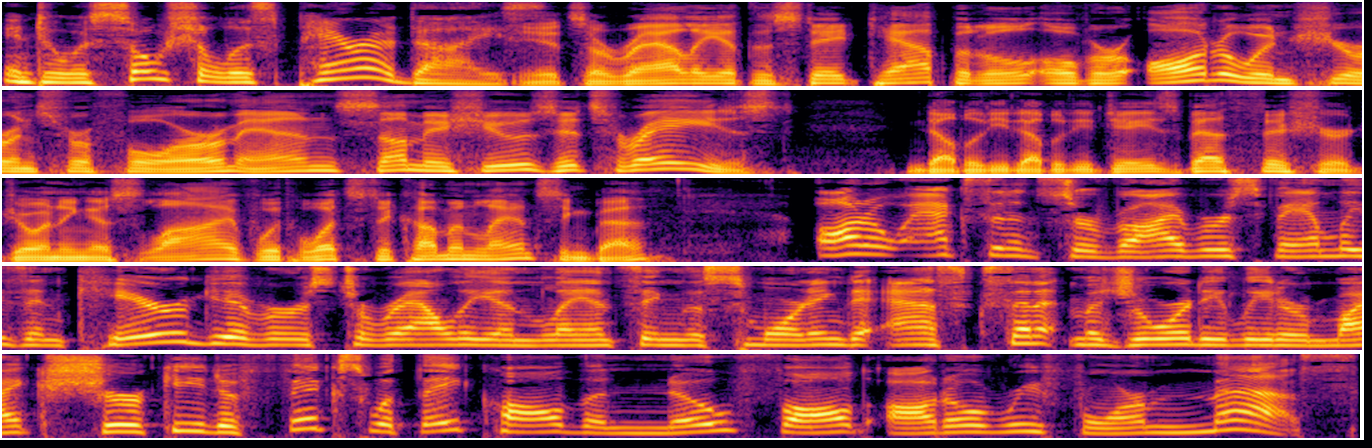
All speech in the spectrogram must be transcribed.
into a socialist paradise. It's a rally at the state capitol over auto insurance reform and some issues it's raised. WWJ's Beth Fisher joining us live with what's to come in Lansing, Beth. Auto accident survivors, families, and caregivers to rally in Lansing this morning to ask Senate Majority Leader Mike Shirkey to fix what they call the no fault auto reform mess.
